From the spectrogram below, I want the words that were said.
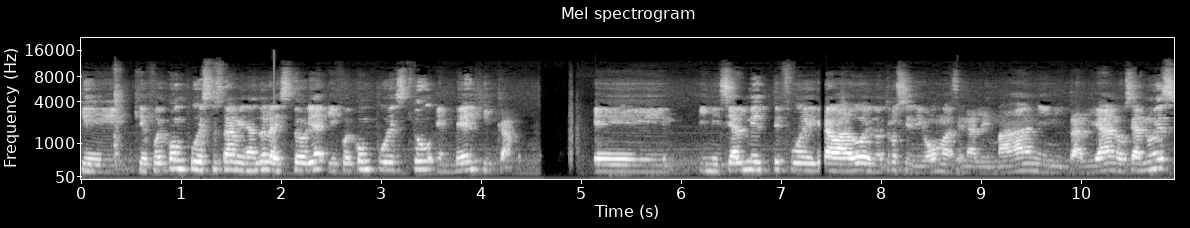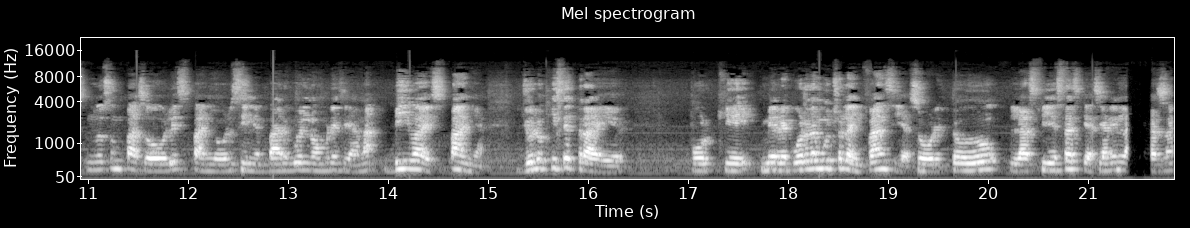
que, fue compuesto, estaba mirando la historia, y fue compuesto en Bélgica. Eh, inicialmente fue grabado en otros idiomas, en alemán, en italiano, o sea, no es, no es un pasodoble español, sin embargo el nombre se llama Viva España. Yo lo quise traer porque me recuerda mucho la infancia, sobre todo las fiestas que hacían en la casa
